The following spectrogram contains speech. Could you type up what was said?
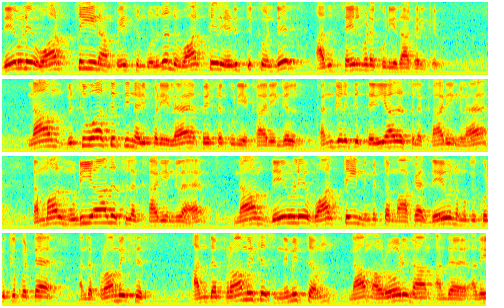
தேவனுடைய வார்த்தையை நாம் பேசும் பொழுது அந்த வார்த்தையை எடுத்துக்கொண்டு அது செயல்படக்கூடியதாக இருக்கிறது. நாம் விசுவாசத்தின் அடிப்படையில் பேசக்கூடிய காரியங்கள் கண்களுக்கு தெரியாத சில காரியங்களை நம்மால் முடியாத சில காரியங்களை நாம் தேவனுடைய வார்த்தை நிமித்தமாக தேவன் நமக்கு கொடுக்கப்பட்ட அந்த ப்ராமிசஸ் அந்த ப்ராமிசஸ் நிமித்தம் நாம் அவரோடு நாம் அந்த அதை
